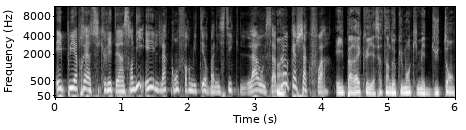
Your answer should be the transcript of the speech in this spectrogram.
Et puis après, la sécurité incendie et la conformité urbanistique, là où ça bloque à chaque fois. Et il paraît qu'il y a certains documents qui mettent du temps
